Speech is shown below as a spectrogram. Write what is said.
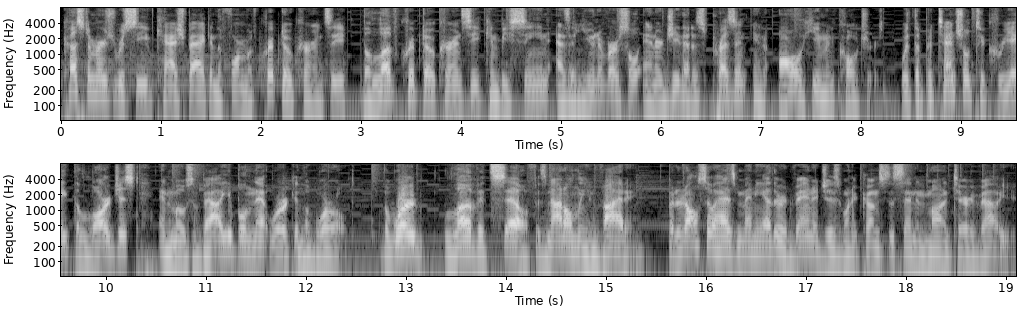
customers receive cashback in the form of cryptocurrency. The love cryptocurrency can be seen as a universal energy that is present in all human cultures, with the potential to create the largest and most valuable network in the world. The word love itself is not only inviting, but it also has many other advantages when it comes to sending monetary value.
